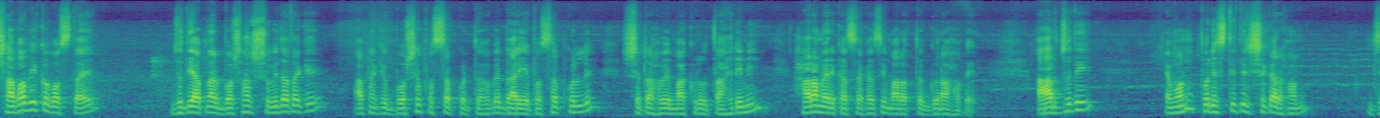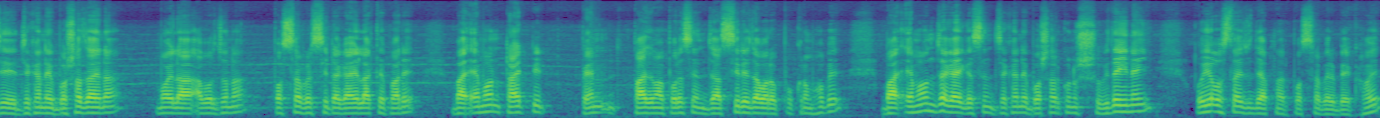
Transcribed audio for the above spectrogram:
স্বাভাবিক অবস্থায় যদি আপনার বসার সুবিধা থাকে, আপনাকে বসে প্রস্রাব করতে হবে, দাঁড়িয়ে প্রস্রাব করলে সেটা হবে মাকরু তাহরিমি, হারামের কাছাকাছি মারাত্মক গুণা হবে। আর যদি এমন পরিস্থিতির শিকার হন যে যেখানে বসা যায় না, ময়লা আবর্জনা, প্রস্রাবের সিটা গায়ে লাগতে পারে বা এমন টাইট পিট প্যান্ট, পায়জামা পরেছেন, যা ছিঁড়ে যাওয়ার উপক্রম হবে বা এমন জায়গায় গেছেন যেখানে বসার কোনো সুবিধাই নেই, ওই অবস্থায় যদি আপনার প্রস্রাবের বেগ হয়,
